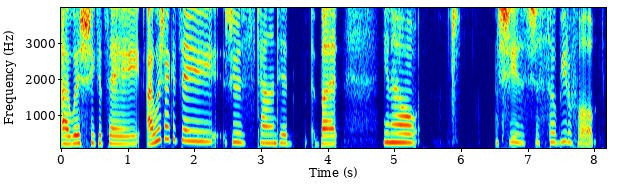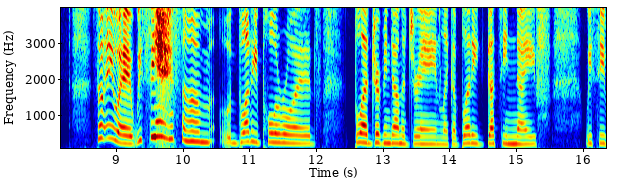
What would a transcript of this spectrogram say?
I wish she could say, I wish I could say she was talented, but, you know, she's just so beautiful. So, anyway, we see some bloody Polaroids, blood dripping down the drain, like a bloody, gutsy knife we see,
